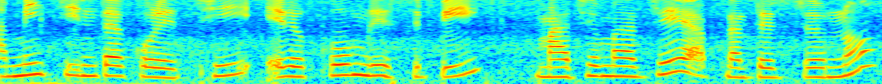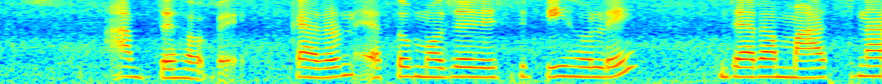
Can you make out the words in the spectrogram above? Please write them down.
আমি চিন্তা করেছি এরকম রেসিপি মাঝে মাঝে আপনাদের জন্য আনতে হবে। কারণ এত মজার রেসিপি হলে যারা মাছ না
